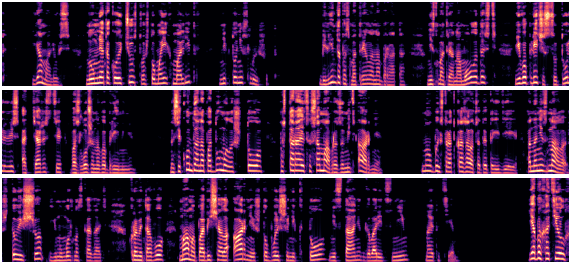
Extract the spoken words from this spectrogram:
Я молюсь, но у меня такое чувство, что моих молитв никто не слышит. Белинда посмотрела на брата. Несмотря на молодость, его плечи сутулились от тяжести возложенного бремени. На секунду она подумала, что постарается сама вразумить Арни, но быстро отказалась от этой идеи. Она не знала, что еще ему можно сказать. Кроме того, мама пообещала Арни, что больше никто не станет говорить с ним на эту тему. Я бы хотел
